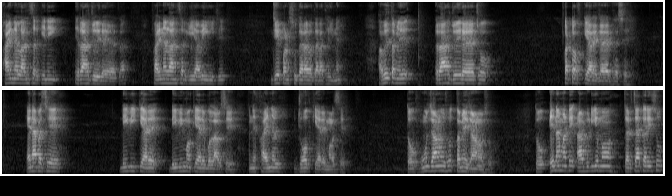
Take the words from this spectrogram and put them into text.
ફાઇનલ આન્સર કીની રાહ જોઈ રહ્યા હતા. ફાઇનલ આન્સર કી આવી ગઈ છે. જે પણ સુધારા વધારા થઈને. હવે તમે રાહ જોઈ રહ્યા છો. કટ ઓફ ક્યારે જાહેર થશે? એના પછી ડીવી ક્યારે, ડીવીમાં ક્યારે બોલાવશે અને ફાઇનલ જોબ ક્યારે મળશે? તો હું જાણું છું, તમે જાણો છો. તો એના માટે આ વિડીયોમાં ચર્ચા કરીશું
